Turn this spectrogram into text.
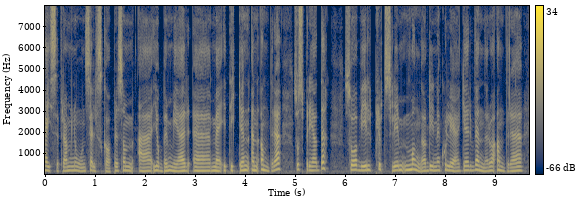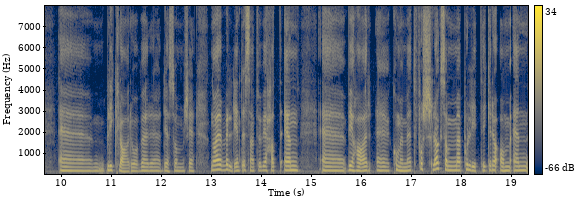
heiser fram noen selskaper som er, jobber mer eh, med etikken enn andre, så spre det. Så vil plutselig mange av dine kolleger, venner og andre eh, bli klar over det som skjer. Nå er det veldig interessant, for vi har en eh, vi har eh, kommet med et forslag sammen med politikere om en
